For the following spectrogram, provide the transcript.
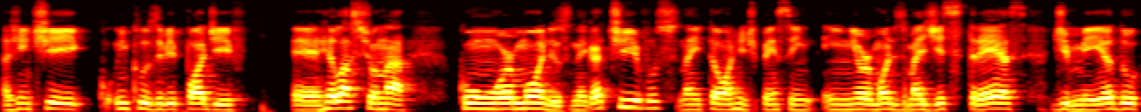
a gente inclusive pode é, relacionar com hormônios negativos, né? Então a gente pensa em, em hormônios mais de estresse, de medo,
